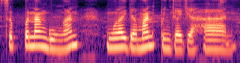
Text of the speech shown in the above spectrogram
sepenanggungan mulai zaman penjajahan.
